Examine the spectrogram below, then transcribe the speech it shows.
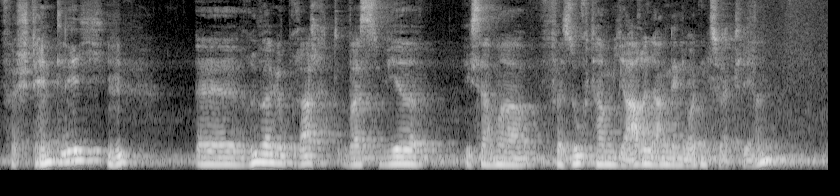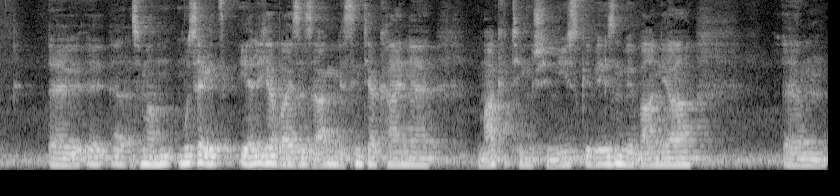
verständlich mhm. äh, rübergebracht, was wir, ich sag mal, versucht haben, jahrelang den Leuten zu erklären. Äh, äh, also man muss ja jetzt ehrlicherweise sagen, wir sind ja keine Marketing-Genies gewesen. Wir waren ja ähm,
